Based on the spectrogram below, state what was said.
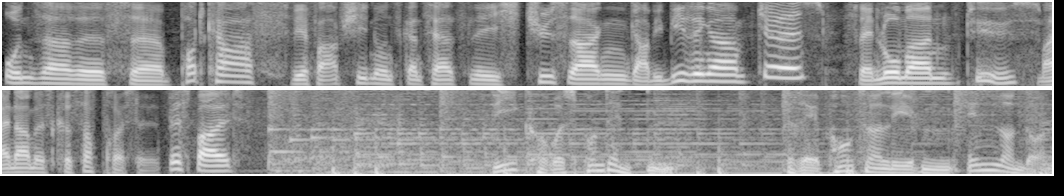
unseres äh, Podcasts. Wir verabschieden uns ganz herzlich. Tschüss sagen Gabi Biesinger. Tschüss. Sven Lohmann. Tschüss. Mein Name ist Christoph Prössel. Bis bald. Die Korrespondenten. Reporterleben in London.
